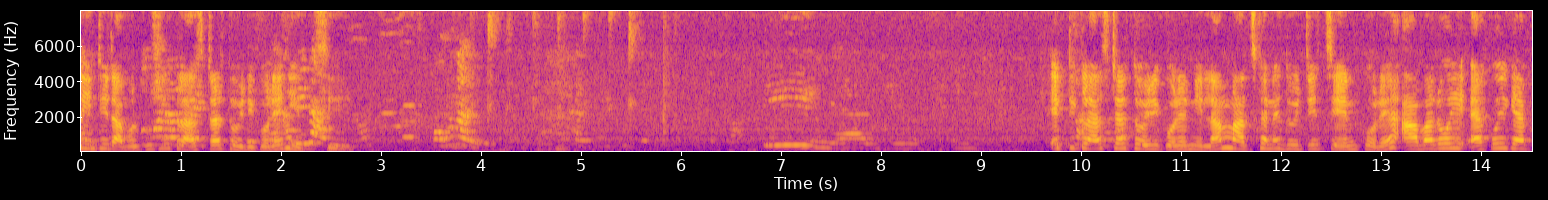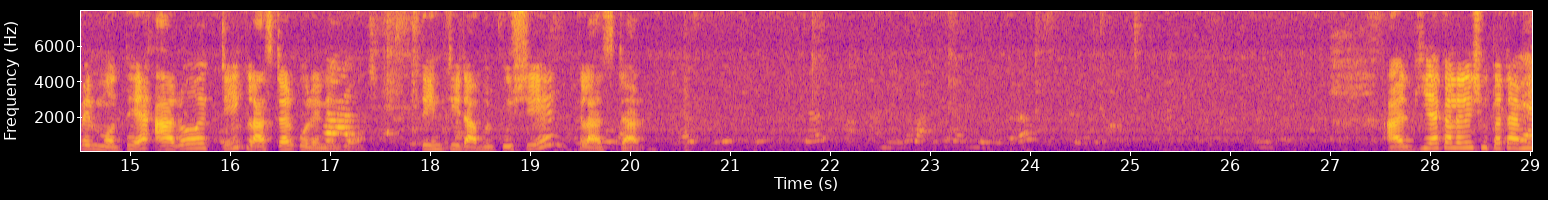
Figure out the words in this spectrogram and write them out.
তিনটি ডাবল কুশির ক্লাস্টার তৈরি করে নিচ্ছি। একটি ক্লাস্টার তৈরি করে নিলাম, মাঝখানে দুইটি চেন করে আবার ওই একই গ্যাপের মধ্যে আরও একটি ক্লাস্টার করে নেব। তিনটি ডাবল কুশিয়ে ক্লাস্টার আর ঘিয়া কালারের সুতাটা আমি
